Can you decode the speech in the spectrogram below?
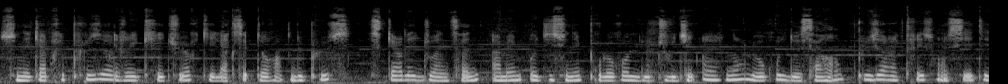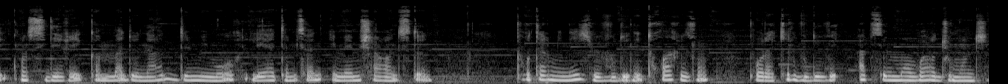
Ce n'est qu'après plusieurs réécritures qu'il acceptera. De plus, Scarlett Johansson a même auditionné pour le rôle de Judy. En venant le rôle de Sarah, plusieurs actrices ont aussi été considérées comme Madonna, Demi Moore, Lea Thompson et même Sharon Stone. Pour terminer, je vais vous donner trois raisons pour lesquelles vous devez absolument voir Jumanji.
